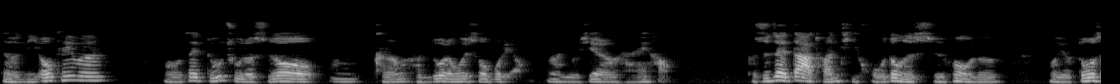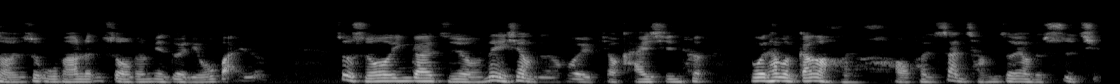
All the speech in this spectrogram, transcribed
呃，你 OK 吗？哦，在独处的时候，嗯，可能很多人会受不了，那有些人还好。可是，在大团体活动的时候呢，哦，有多少人是无法忍受跟面对留白的？这时候应该只有内向者会比较开心，因为他们刚好很好很擅长这样的事情。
